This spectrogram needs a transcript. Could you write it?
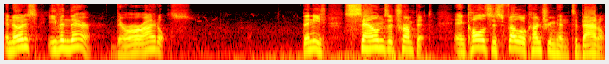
And notice, even there, there are idols. Then he sounds a trumpet and calls his fellow countrymen to battle.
